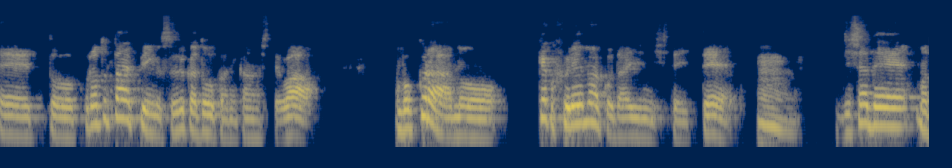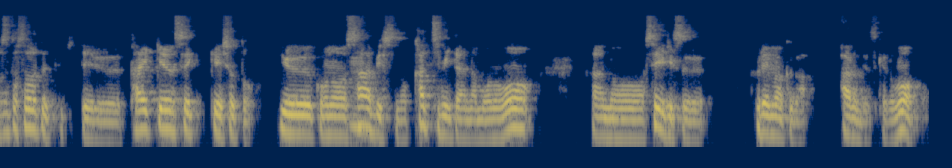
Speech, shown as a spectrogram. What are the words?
えー、っと、プロトタイピングするかどうかに関しては、僕ら、あの、結構フレームワークを大事にしていて、うん、自社でもずっと育ててきている体験設計書というこのサービスの価値みたいなものをあの、整理するフレームワークがあるんですけども、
